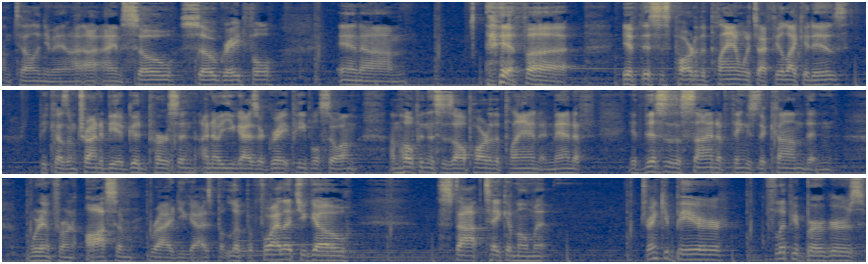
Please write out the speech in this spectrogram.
I'm telling you, man. I, I am so so grateful, and um, if uh, if this is part of the plan, which I feel like it is, because I'm trying to be a good person. I know you guys are great people, so I'm I'm hoping this is all part of the plan. And man, if if this is a sign of things to come, then we're in for an awesome ride, you guys. But look, before I let you go, stop, take a moment, drink your beer, flip your burgers,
